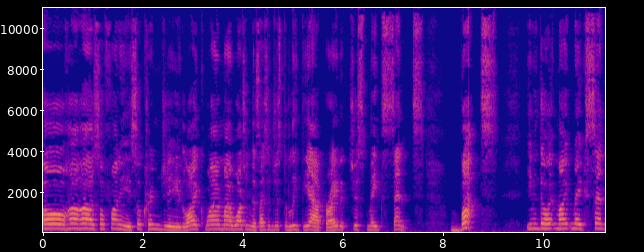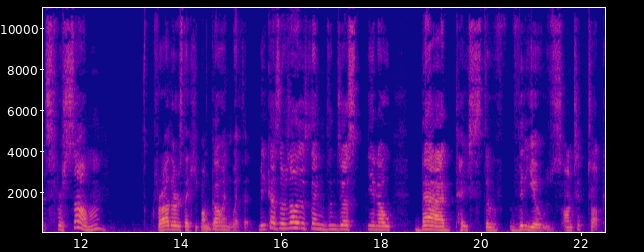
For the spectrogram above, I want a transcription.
oh, haha, so funny, so cringy. Like, why am I watching this? I should just delete the app, right? It just makes sense. But, even though it might make sense for some, for others, they keep on going with it. Because there's other things than just, you know, bad taste of videos on TikTok.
